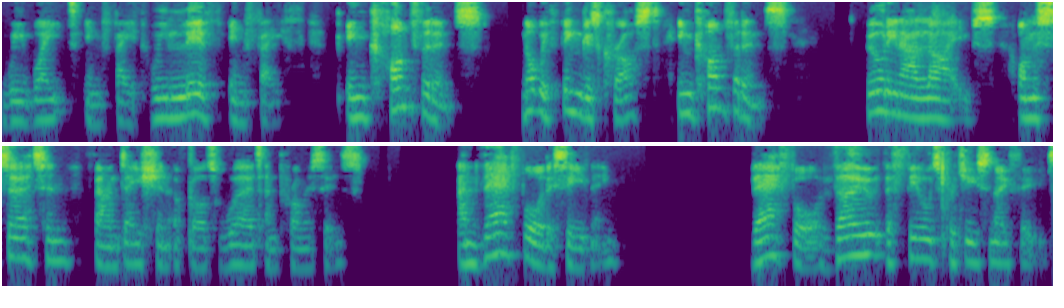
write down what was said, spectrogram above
we wait in faith. We live in faith, in confidence, not with fingers crossed, in confidence, building our lives on the certain foundation of God's words and promises. And therefore, this evening, Therefore, though the fields produce no food,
